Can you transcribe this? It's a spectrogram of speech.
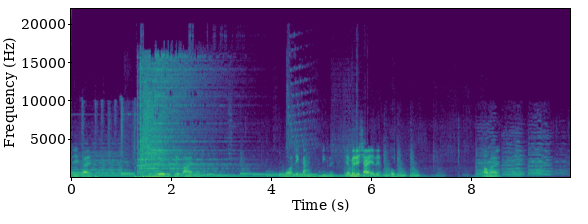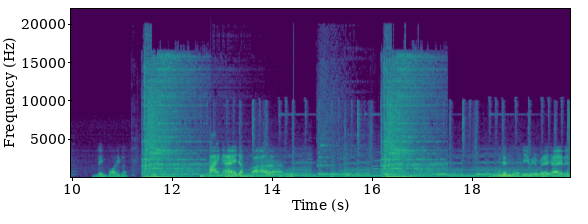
ตีไปเออเจะตายนะ บอสในการจริงๆเลย ยังไม่ได้ใช้เลยผม เอาไปเล่นบอสดีกว่าตายง่ายจังวะมาเล่นโหมดนี้ยังไม่ได้ใช้เลย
